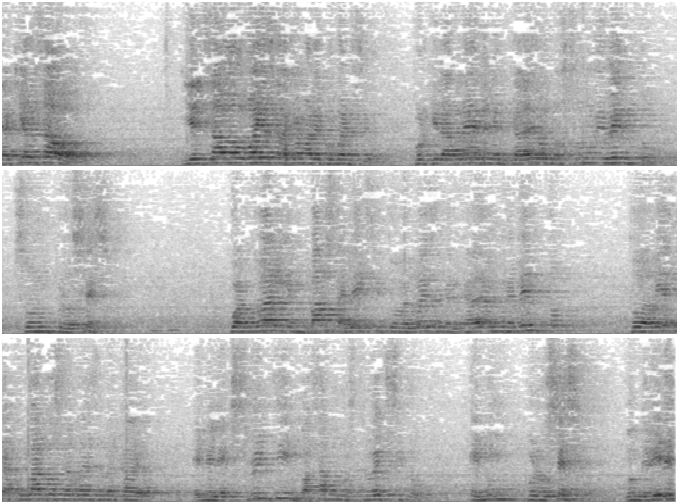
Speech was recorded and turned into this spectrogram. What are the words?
De aquí al sábado. Y el sábado vayas a la Cámara de Comercio, porque las redes de mercadeo no son un evento, son un proceso. Cuando alguien basa el éxito de redes de mercadeo en un evento, todavía está jugando esas redes de mercadeo. En el Extreme Team basamos nuestro éxito en un proceso donde viene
